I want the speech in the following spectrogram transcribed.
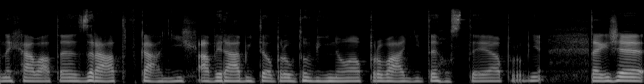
necháváte zrát v kádích a vyrábíte opravdu to víno a provádíte hosty a podobně. Takže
